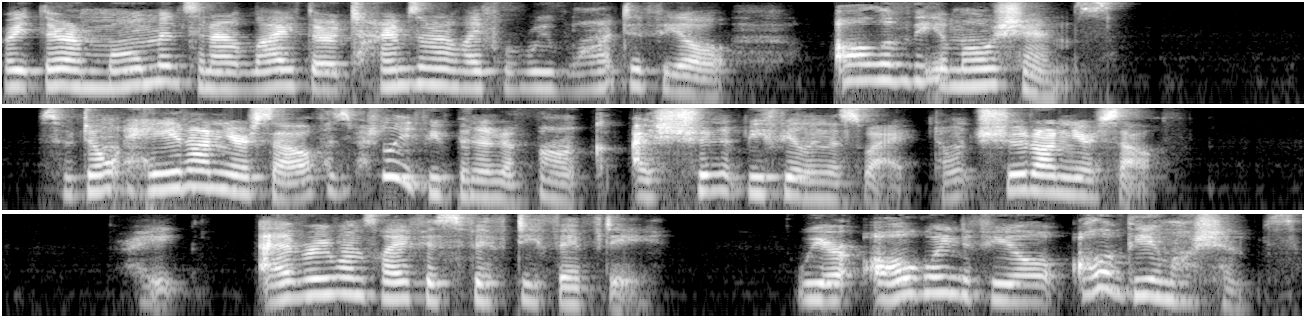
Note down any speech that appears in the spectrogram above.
right? There are moments in our life, there are times in our life where we want to feel all of the emotions. So don't hate on yourself, especially if you've been in a funk. I shouldn't be feeling this way. Don't shoot on yourself. Right? Everyone's life is 50 50. We are all going to feel all of the emotions,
